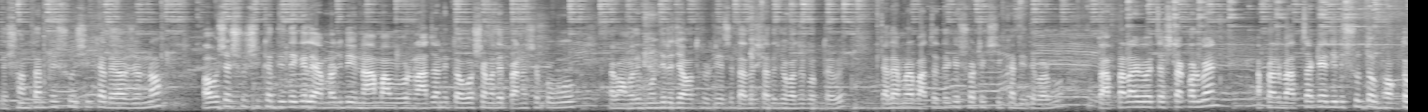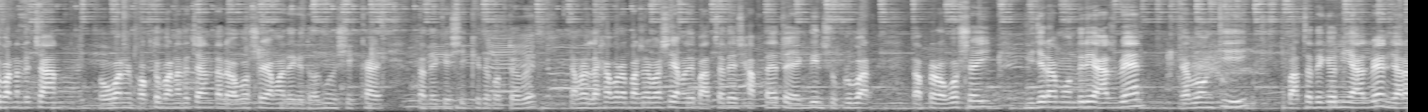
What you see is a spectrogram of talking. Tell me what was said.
যে সন্তানকে সুশিক্ষা দেওয়ার জন্য অবশ্যই সুশিক্ষা দিতে গেলে আমরা যদি না মা বাবা না জানি তো অবশ্যই আমাদের প্রাণেশ্বর প্রভু এবং আমাদের মন্দিরে যে অথরিটি আছে তাদের সাথে যোগাযোগ করতে হবে। তাহলে আমরা বাচ্চাদেরকে সঠিক শিক্ষা দিতে পারব। তো আপনারা এভাবে চেষ্টা করবেন আপনার বাচ্চাকে যদি শুদ্ধ ভক্ত বানাতে চান, ভগবানের ভক্ত বানাতে চান, তাহলে অবশ্যই আমাদেরকে ধর্মীয় শিক্ষায় তাদেরকে শিক্ষিত করতে হবে। আমরা লেখাপড়ার পাশাপাশি আমাদের বাচ্চাদের সপ্তাহে তো একদিন শুক্রবার, তো আপনারা অবশ্যই নিজেরা মন্দিরে আসবেন এবং কি বাচ্চাদেরকেও নিয়ে আসবেন, যারা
